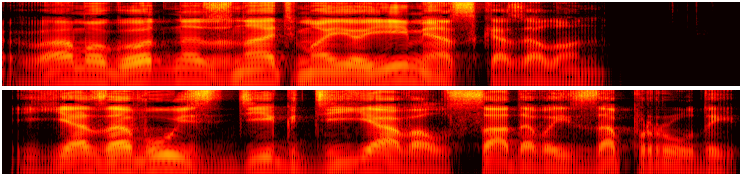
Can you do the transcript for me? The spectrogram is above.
«Вам угодно знать мое имя?» — сказал он. «Я зовусь Дик Дьявол садовой запруды,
